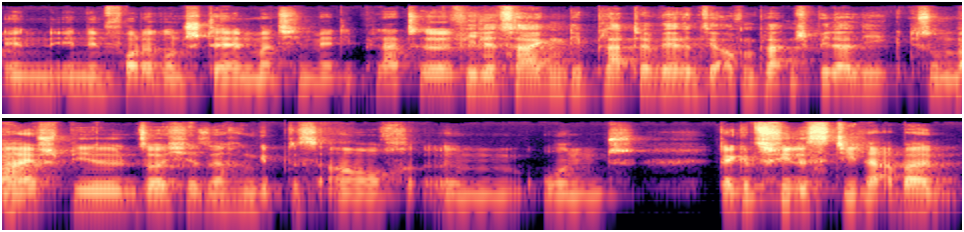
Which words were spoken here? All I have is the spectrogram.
in, in den Vordergrund stellen, manche mehr die Platte. Viele zeigen die Platte, während sie auf dem Plattenspieler liegt. Zum ja. Beispiel, solche Sachen gibt es auch. Ähm, und da gibt es viele Stile, aber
